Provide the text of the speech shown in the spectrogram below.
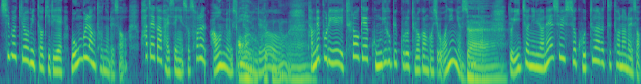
15km 길이의 몽블랑 터널에서 화재가 발생해서 39명이 숨졌는데요. 그렇군요. 예. 담배불이 트럭의 공기 흡입구로 들어간 것이 원인이었습니다. 네. 또 2001년에 스위스 고트하르트 터널에서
